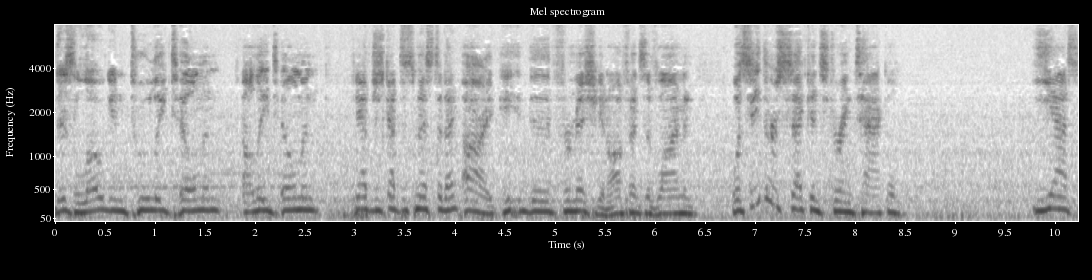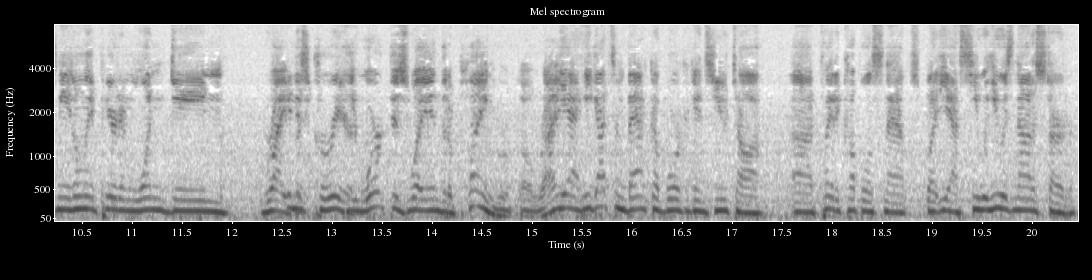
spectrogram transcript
This Logan Tuley-Tillman, Tully Tillman. Yeah, just got dismissed today. All right, he, the, for Michigan, offensive lineman. Was he their second string tackle? Yes, and he's only appeared in one game Right. in his career. He worked his way into the playing group, though, right? Yeah, he got some backup work against Utah. Uh, played a couple of snaps, but yes, he he was not a starter.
